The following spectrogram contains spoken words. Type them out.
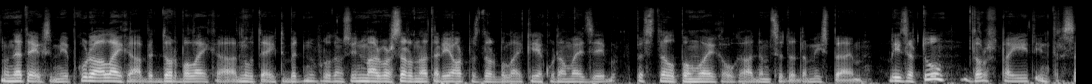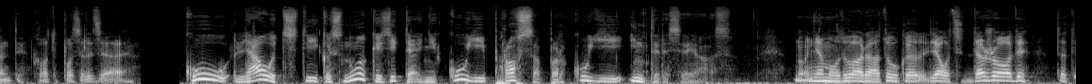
nu, neteiksim, jebkurā laikā, bet darba laikā noteikti. Bet, nu, protams, vienmēr var sarunāt arī ārpus darba laika, ja kuram vajadzība pēc telpam vai kaut kādam citam izpējam. Līdz ar to darbs paiet interesanti, kā tu pats redzēji. Ko ļauts tī, kas noka zitēņi, ko jī prosa, par ko jī interesējās? Nu, ņemot vērā to, ka ļauts ir dažādi, tad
